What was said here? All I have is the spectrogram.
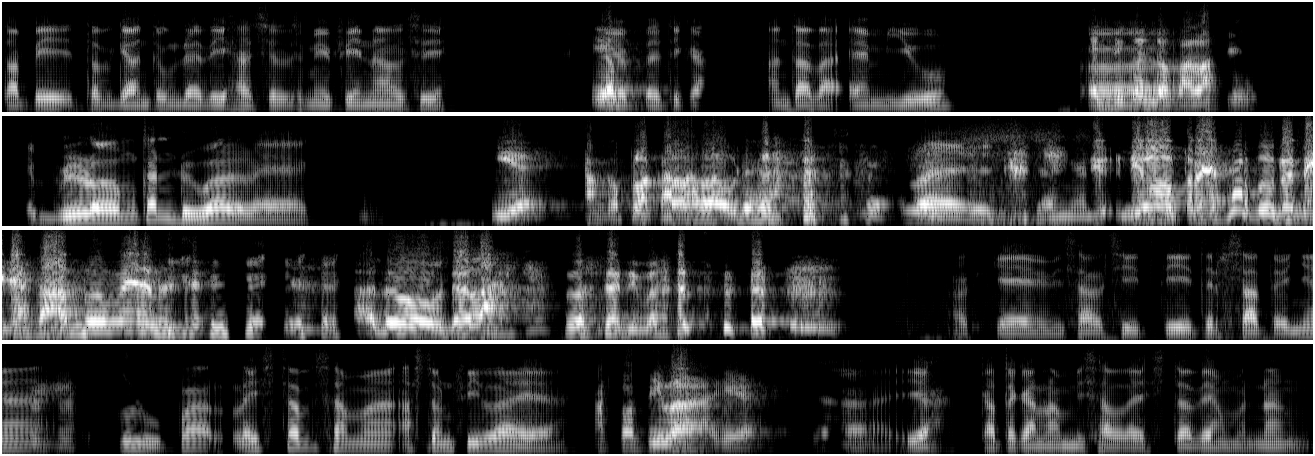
tapi tergantung dari hasil semifinal sih. Ya Yap. berarti kan antara MU Ini kan eh, udah kalah tuh. belum kan dua leg. Iya, anggaplah kalah lah udah. Jangan Di, di Old Trafford udah 3-1, men. Aduh, udahlah. Nggak usah dibahas. Oke, misal City, terus satunya Hmm. gue lupa Leicester sama Aston Villa ya. Aston Villa, ya. Ya, ya, katakanlah misal Leicester yang menang,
